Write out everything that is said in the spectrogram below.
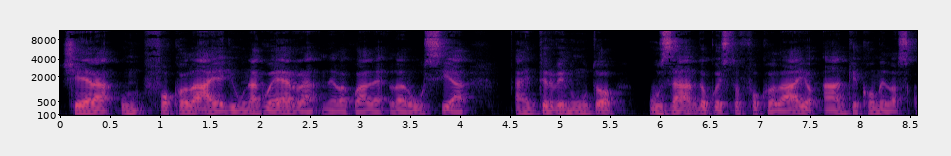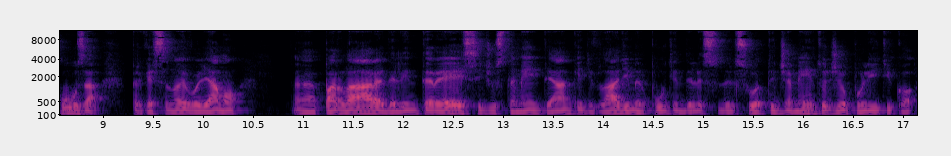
c'era un focolaio di una guerra nella quale la Russia ha intervenuto usando questo focolaio anche come la scusa, perché se noi vogliamo eh, parlare degli interessi giustamente anche di Vladimir Putin, delle, del suo atteggiamento geopolitico,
